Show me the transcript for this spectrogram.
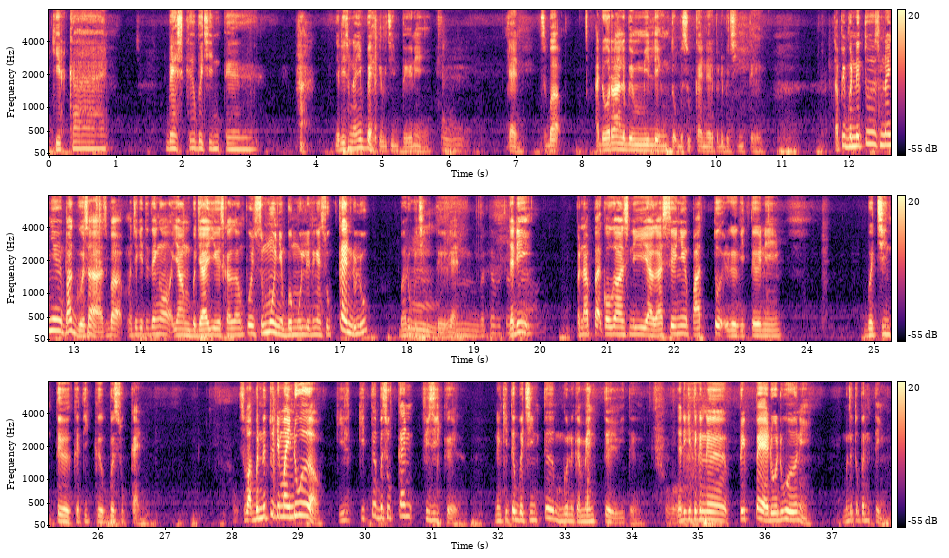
fikirkan Best ke bercinta? Ha Jadi sebenarnya best ke bercinta ni? Kan? Sebab Ada orang lebih memilih untuk bersukan daripada bercinta. Tapi benda tu sebenarnya bagus lah. Sebab macam kita tengok yang berjaya sekarang pun Semuanya bermula dengan sukan dulu Baru Hmm. bercinta kan? Hmm, betul betul. Jadi pendapat korang sendiri lah Rasanya patut ke kita ni Bercinta ketika bersukan? Sebab benda tu dia main dua tau Kita bersukan fizikal Dan kita bercinta menggunakan mental kita. Jadi kita kena prepare dua-dua ni. Benda tu penting.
